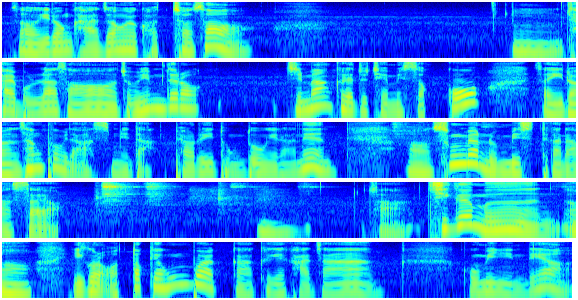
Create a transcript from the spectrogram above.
그래서 이런 과정을 거쳐서 음, 잘 몰라서 좀 힘들 었지만 그래도 재밌었고 그래서 이런 상품이 나왔습니다. 별이 동동이라는 어, 숙면 room mist가 나왔어요. 음, 자, 지금은 어, 이걸 어떻게 홍보할까 그게 가장 고민인데요.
